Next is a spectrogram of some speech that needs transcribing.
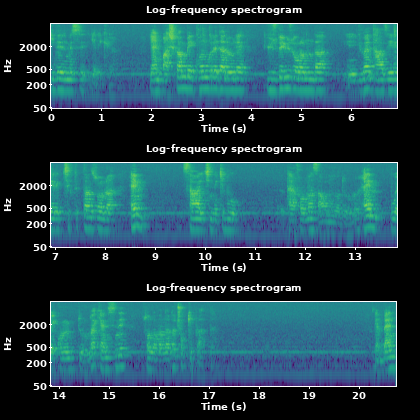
giderilmesi gerekiyor. Yani Başkan Bey kongreden öyle %100 oranında e, güven tazeleyerek çıktıktan sonra hem saha içindeki bu performans alamama durumu hem bu ekonomik durumda kendisini son zamanlarda çok yıprattı. Yani ben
